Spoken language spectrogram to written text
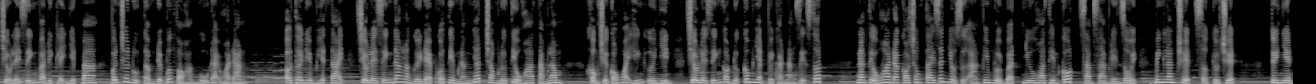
Triệu Lệ Dĩnh và Địch Lệ Nhiệt Ba vẫn chưa đủ tầm để bước vào hàng ngũ đại hoa đán. Ở thời điểm hiện tại, Triệu Lệ Dĩnh đang là người đẹp có tiềm năng nhất trong lứa tiểu hoa 85. Không chỉ có ngoại hình ưa nhìn, Triệu Lệ Dĩnh còn được công nhận về khả năng diễn xuất. Nàng Tiểu Hoa đã có trong tay rất nhiều dự án phim nổi bật như Hoa Thiên Cốt, Sam Sam đến rồi, Minh Lan Truyện, Sở Kiều Truyện. Tuy nhiên,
